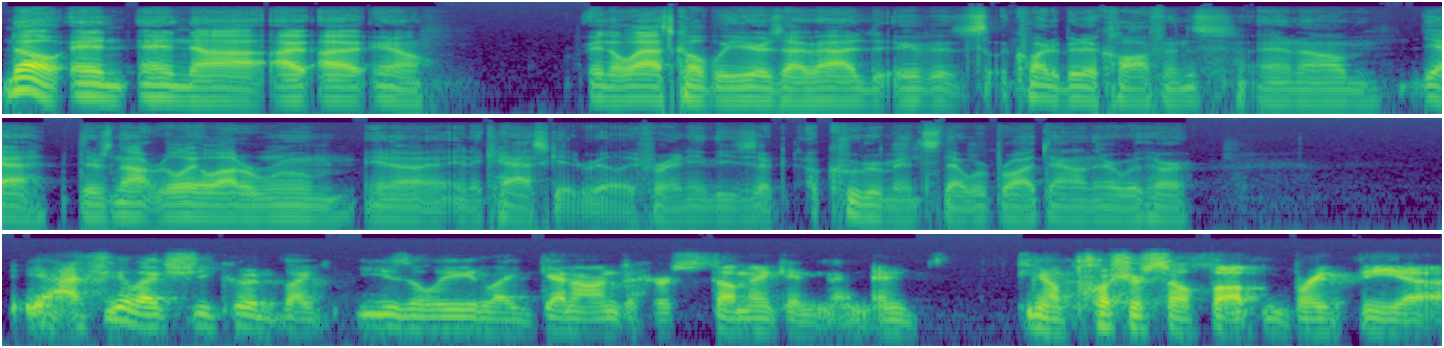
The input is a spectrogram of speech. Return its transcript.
No, and and uh, I, I, you know, in the last couple of years, I've had quite a bit of coffins, and um, yeah, there's not really a lot of room in a in a casket really for any of these accoutrements that were brought down there with her. Yeah, I feel like she could like easily like get onto her stomach and and, and you know push herself up and break the uh,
